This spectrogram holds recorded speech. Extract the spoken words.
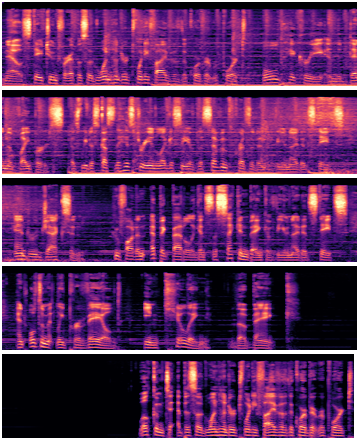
Now, stay tuned for episode 125 of the Corbett Report Old Hickory and the Den of Vipers, as we discuss the history and legacy of the seventh President of the United States, Andrew Jackson, who fought an epic battle against the Second Bank of the United States and ultimately prevailed in killing the bank. Welcome to episode 125 of the Corbett Report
